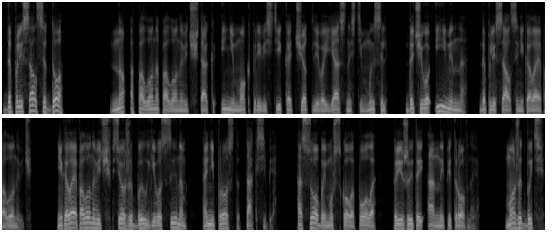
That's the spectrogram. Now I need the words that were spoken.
доплясался до но Аполлон Аполлонович так и не мог привести к отчетливой ясности мысль, до чего именно доплясался Николай Аполлонович. Николай Аполлонович все же был его сыном, а не просто так себе, особой мужского пола, прижитой Анной Петровной. Может быть,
